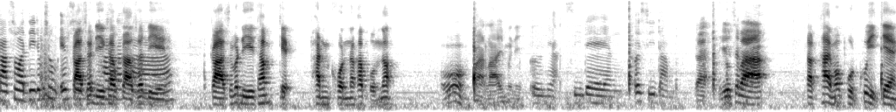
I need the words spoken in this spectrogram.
กราบสวัสดีท่านผู้ชม FC กราบสวัสดีครับทุท่นกราบสวัสดี นะคะ กราบสวัสดีทั้ง7,000 คนนะครับผมเนาะโอ้มาหลายมื้อนี้ เออเนี่ยสีแดง เออสีดำ จ้ะเดี๋ยวสบาทักทายมาพูดคุยแจ้ง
